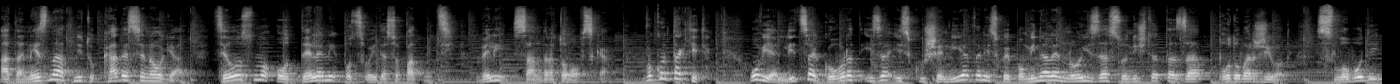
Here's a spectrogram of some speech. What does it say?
а да не знаат ниту каде се наоѓаат, целосно одделени од своите сопатници, вели Сандра Томовска. Во контактите, Овие лица говорат и за искушенијата низ кои поминале, но и за соништата за подобар живот, слободи,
